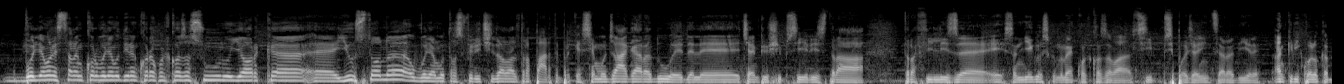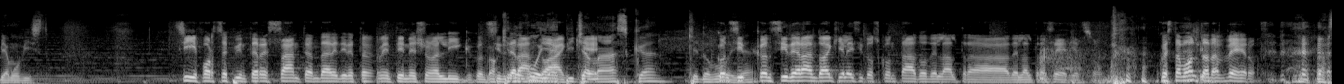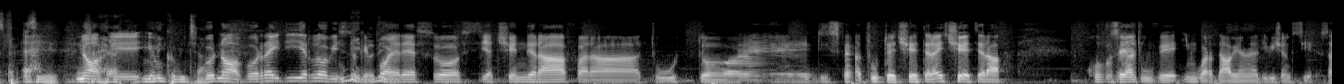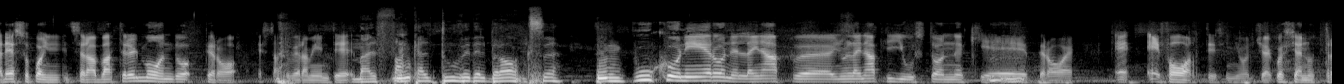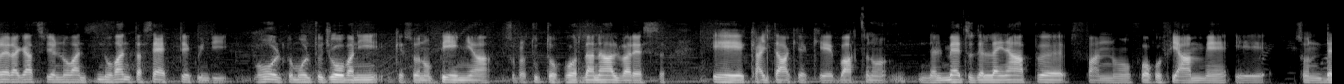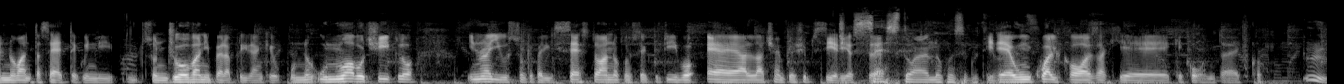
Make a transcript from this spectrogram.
Vogliamo restare ancora, vogliamo dire ancora qualcosa su New York eh, Houston o vogliamo trasferirci dall'altra parte? Perché siamo già a gara 2 delle Championship Series tra, tra Phillies e San Diego. Secondo me qualcosa va- si, si può già iniziare a dire, anche di quello che abbiamo visto. Sì, forse è più interessante andare direttamente in National League, No, considerando voi, eh, anche... Pijamask. Chiedo voi. Consi- eh. considerando anche l'esito scontato dell'altra, dell'altra serie, insomma. Questa volta davvero. Aspetta, sì. No, Cioè, eh, io- vo- no, vorrei dirlo visto Dillo, che dillo. poi adesso si accenderà, farà tutto, eh, disferà tutto, eccetera, eccetera. José Altuve inguardabile nella Division Series. Adesso poi inizierà a battere il mondo, però è stato veramente Ma il fuck Altuve del Bronx. Un buco nero nel line-up, eh, in un line-up di Houston che Mm. però è, è- è forte, signori. Cioè, questi hanno tre ragazzi del 90 97, quindi molto molto giovani, che sono Pegna, soprattutto Jordan Alvarez e Kyle Tucker che battono nel mezzo del line-up, fanno fuoco fiamme e sono del 97, quindi sono giovani per aprire anche un, un nuovo ciclo in una Houston che per il sesto anno consecutivo è alla Championship Series Sesto anno consecutivo. ed è un qualcosa che, che conta, ecco. Mm.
